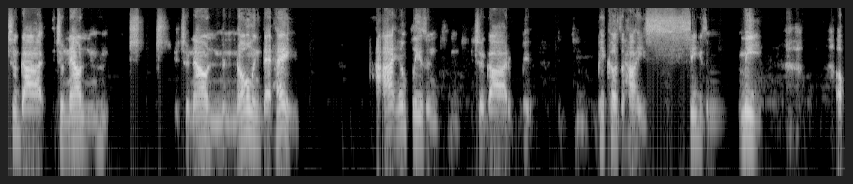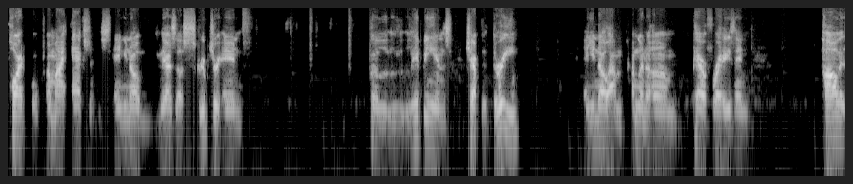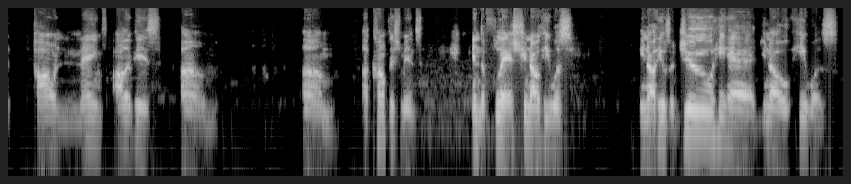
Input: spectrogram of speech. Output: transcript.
to God to now to now knowing that hey I am pleasing to God because of how he sees me apart from my actions. And you know there's a scripture in Philippians chapter 3 and you know I'm I'm to um paraphrase and Paul Paul names all of his um um accomplishments in the flesh. You know he was you know he was a jew. He had you know he was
